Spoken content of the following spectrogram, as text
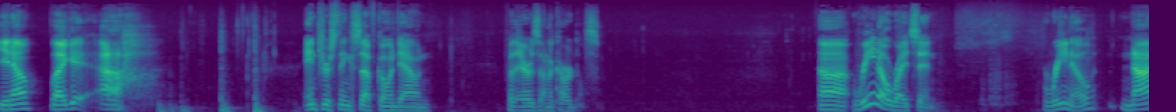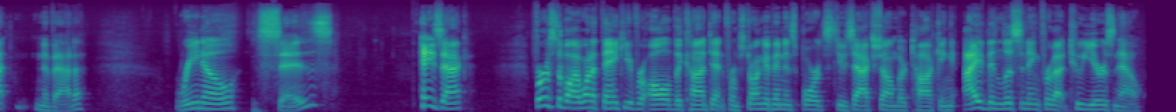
You know, like ah, uh, interesting stuff going down for the Arizona Cardinals. Uh, Reno writes in. Reno, not Nevada. Reno says, Hey, Zac. First of all, I want to thank you for all of the content from Strong Opinion Sports to Zac Shomler talking. I've been listening for about two years now,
